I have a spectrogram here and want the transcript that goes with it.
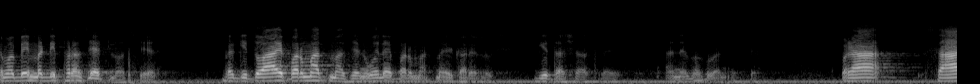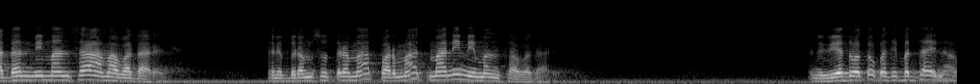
એમાં બેમાં ડિફરન્સ એટલો છે. બાકી તો આ પરમાત્મા છે ને ઓલે પરમાત્મા એ કરેલું છે. ગીતા શાસ્ત્ર એ અને ભગવાન પણ આ સાધન મીમાંસા આમાં વધારે છે. અને બ્રહ્મસૂત્રમાં પરમાત્માની મીમાંસા વધારે છે. અને વેદો તો પછી બધા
